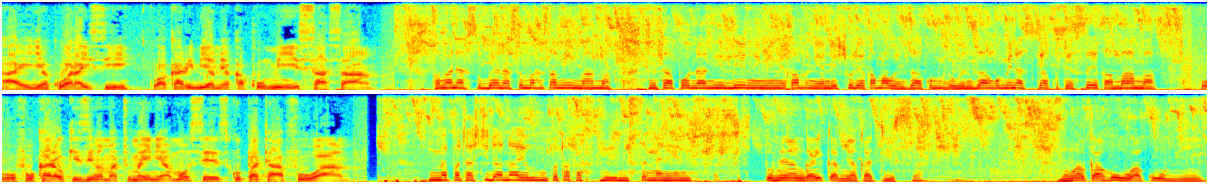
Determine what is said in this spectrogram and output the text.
haijakuwa rahisi kwa karibia miaka kumi sasa. Kama ni asubuhi anasema sasa, mimi mama, nitapona ni lini mimi kama niende shule kama wenzangu wenzangu, mimi nasikia kuteseka mama. Ufukara ukizima matumaini ya Moses kupata afua. Nimepata shida naye huyu mtoto, hata sijui niseme nini. Tumehangaika miaka tisa, mwaka huu wa kumi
